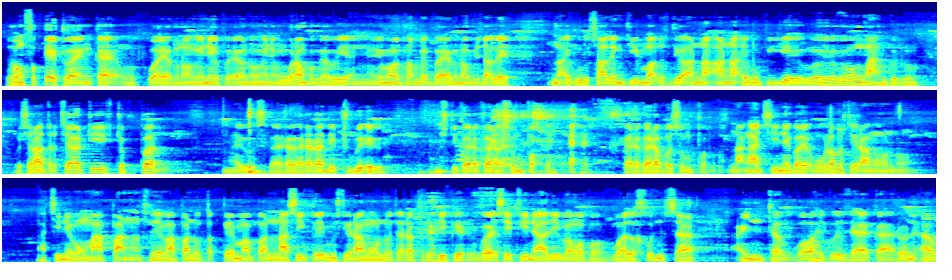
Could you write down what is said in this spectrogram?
Wong fikih do engke bayang nong ini bayang nong ini kurang penggawean. Ini mau sampai bayang nong misalnya nak iku saling jimat terus dia anak anak iku piye wong nganggur. Wis terjadi debat. Ayo gara-gara ra duwe mesti gara-gara sumpah. Gara-gara apa sumpah? Nak ngajine koyo kula mesti ra ngono. Ngajine wong mapan, mesti mapan uteke, mapan nasibe mesti ra cara berpikir. Koyo Sidina Ali apa? Wal khunsa inda Allah iku zakarun au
